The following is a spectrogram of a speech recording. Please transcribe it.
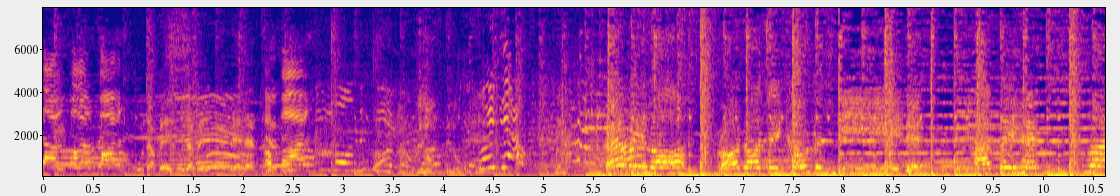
ปล่อยปล่อยปล่อยหูจับได้หูจับได้ไม่แน่นเอาปล่อยเฮ้ยเดี๋ยวแม้ไม่รอรอดอใจเขานั้นดีเด่นหากได้เห็นไม่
